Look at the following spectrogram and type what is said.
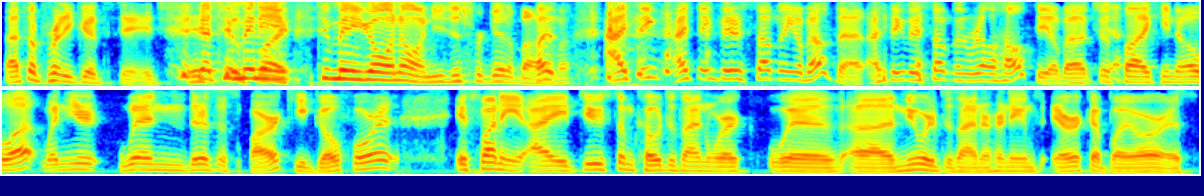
that's a pretty good stage. It's Got too many like, too many going on. You just forget about them. I think I think there's something about that. I think there's something real healthy about just yeah. like you know what when you're when there's a spark, you go for it. It's funny. I do some co-design work with a newer designer. Her name's Erica Bouyouris,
